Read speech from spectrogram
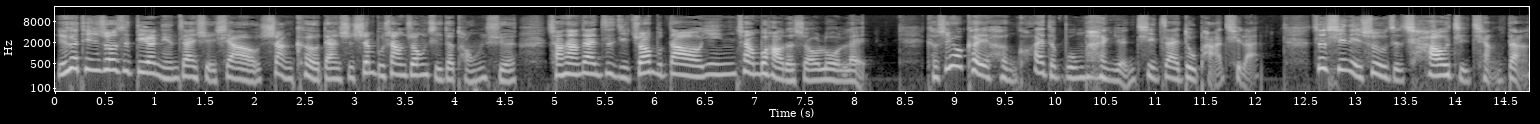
有一个听说是第二年在学校上课，但是升不上中级的同学，常常在自己抓不到音、唱不好的时候落泪，可是又可以很快的补满元气，再度爬起来。这心理素质超级强大。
